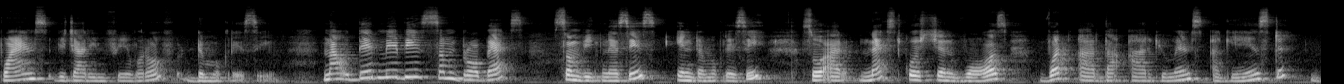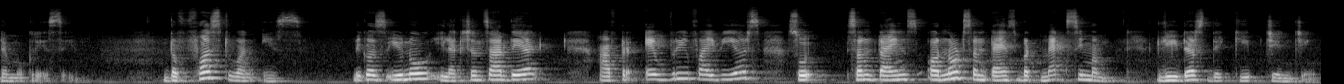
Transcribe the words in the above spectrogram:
points which are in favor of democracy. Now there may be some drawbacks some weaknesses in democracy. So our next question was what are the arguments against democracy? The first one is because you know elections are there after every 5 years so sometimes or not sometimes but maximum leaders they keep changing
